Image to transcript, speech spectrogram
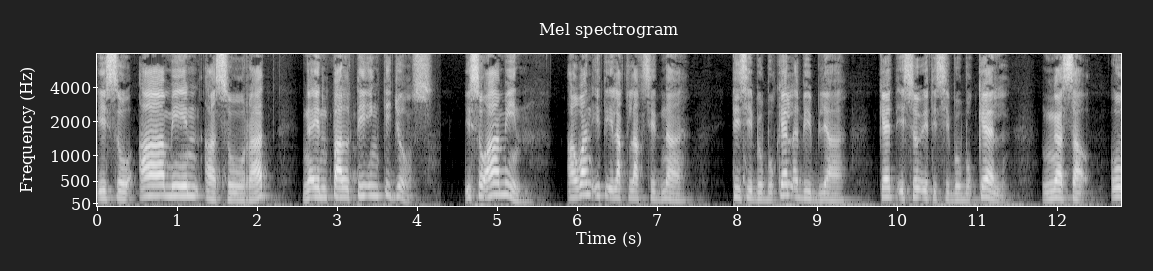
iso amin asurat nga inpaltiing ti Diyos. Iso amin, awan iti ilaklaksid na, ti sibubukel a Biblia, ket iso iti sibubukel nga sa o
